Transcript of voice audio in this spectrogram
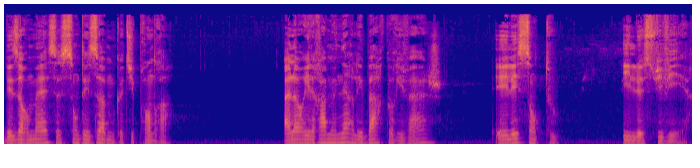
désormais ce sont des hommes que tu prendras. Alors ils ramenèrent les barques au rivage, et laissant tout, ils le suivirent.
